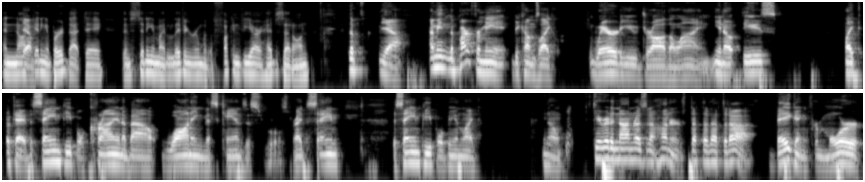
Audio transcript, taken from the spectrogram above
and not yeah. getting a bird that day than sitting in my living room with a fucking VR headset on. The yeah. I mean, the part for me becomes like, where do you draw the line? You know, these like okay the same people crying about wanting this kansas rules right the same the same people being like you know get rid of non-resident hunters da da da da da begging for more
